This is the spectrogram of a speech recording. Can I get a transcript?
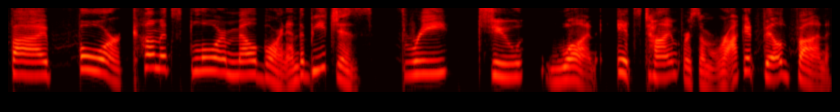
5, 4. Come explore Melbourne and the beaches. 3, 2, 1. It's time for some rocket filled fun.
